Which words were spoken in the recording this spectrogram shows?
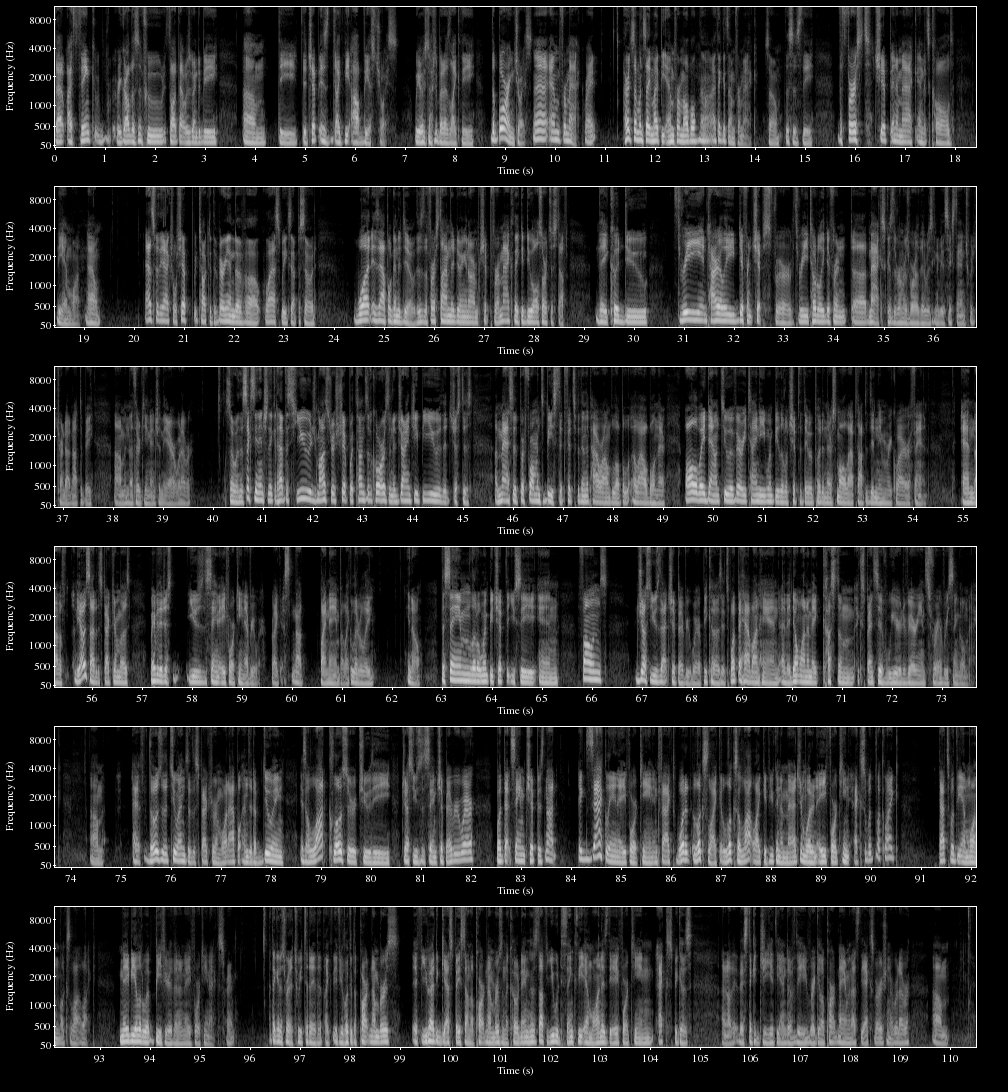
that I think, regardless of who thought that was going to be, um, the the chip is like the obvious choice. We always talked about as like the the boring choice. Uh, M for Mac, right? I heard someone say it might be M for mobile. No, I think it's M for Mac. So this is the the first chip in a Mac, and it's called the M1. Now, as for the actual chip, we talked at the very end of uh, last week's episode. What is Apple going to do? This is the first time they're doing an ARM chip for a Mac. They could do all sorts of stuff. They could do three entirely different chips for three totally different uh, Macs because the rumors were that it was going to be the 16 inch, which turned out not to be, um, and the 13 inch in the Air or whatever. So in the 16 inch, they could have this huge monstrous chip with tons of cores and a giant GPU that just is a massive performance beast that fits within the power envelope allowable in there, all the way down to a very tiny, wimpy little chip that they would put in their small laptop that didn't even require a fan. And on the, the other side of the spectrum was maybe they just use the same A14 everywhere. Like it's not by name, but like literally, you know, the same little wimpy chip that you see in phones. Just use that chip everywhere because it's what they have on hand, and they don't want to make custom, expensive, weird variants for every single Mac. Um, if those are the two ends of the spectrum, what Apple ended up doing is a lot closer to the just use the same chip everywhere, but that same chip is not exactly an A14. In fact, what it looks like, it looks a lot like if you can imagine what an A14X would look like, that's what the M1 looks a lot like. Maybe a little bit beefier than an A14X, right? I think I just read a tweet today that like if you look at the part numbers, if you had to guess based on the part numbers and the code names and stuff, you would think the M1 is the A14X because I don't know, they, they stick a G at the end of the regular part name and that's the X version or whatever. Um,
